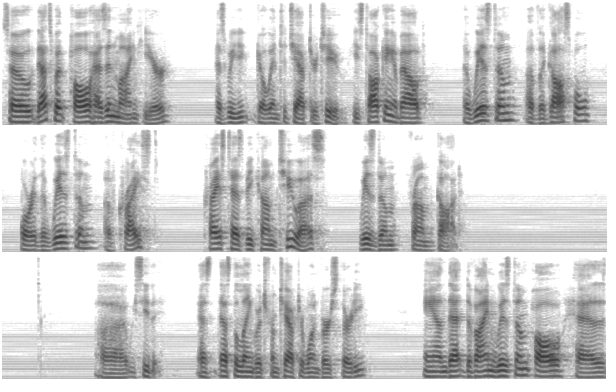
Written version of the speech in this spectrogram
So that's what Paul has in mind here as we go into chapter 2. He's talking about the wisdom of the gospel or the wisdom of Christ. Christ has become to us wisdom from God. Uh, we see that as that's the language from chapter 1 verse 30 and that divine wisdom paul has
